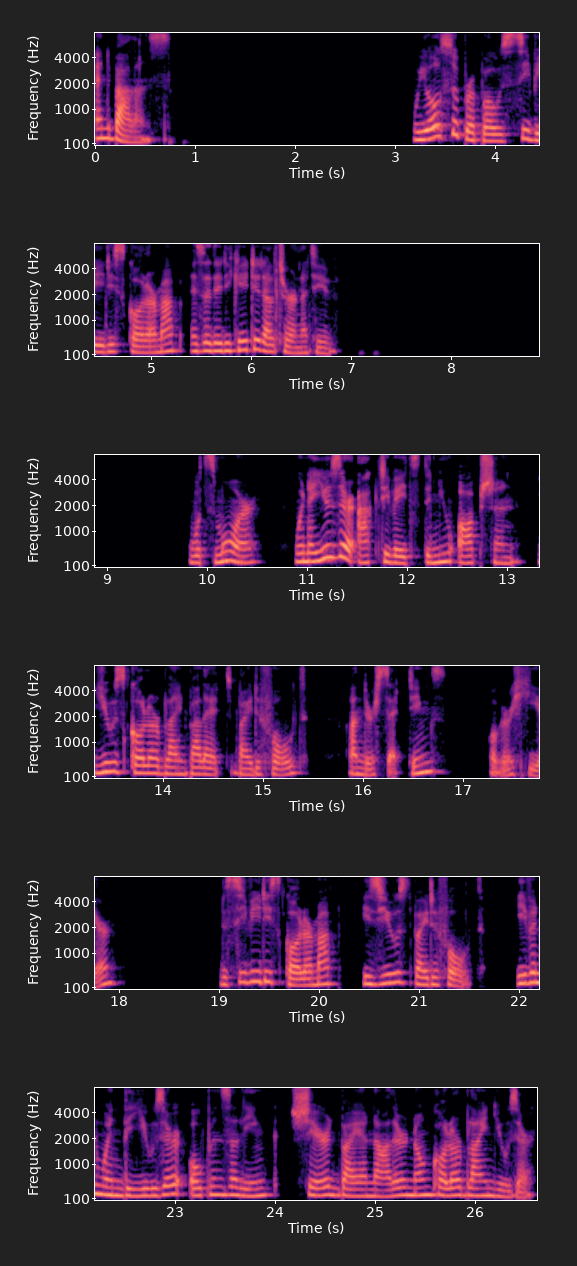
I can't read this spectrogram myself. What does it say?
and balance. We also propose cividis color map as a dedicated alternative. What's more, when a user activates the new option Use Colorblind Palette by default under Settings, over here, the cividis color map is used by default, even when the user opens a link shared by another non-colorblind user.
